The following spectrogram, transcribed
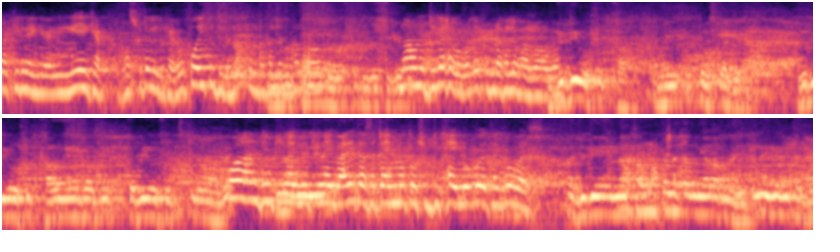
না কি নেই ইয়েই খাক হসপিটালে খাক ওই তো দিবে না কোনটা খেলে ভালো হবে? না উনি জিজ্ঞাসা করব যে কোনটা খেলে ভালো হবে। যদি ওষুধ খাও আমি পরিষ্কার যদি ওষুধ খাও নিয়ে পাবি তবে ওষুধ নেওয়া হবে? ওর ডিউটি নাই ডিউটি নাই বাড়িতে আছে টাইম মতো ওষুধটি খাইবো বয়ে থাকব আর যদি না খাও তাহলে নিয়ে লাভ নাই তাহলে এইভাবেই থাকবে।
